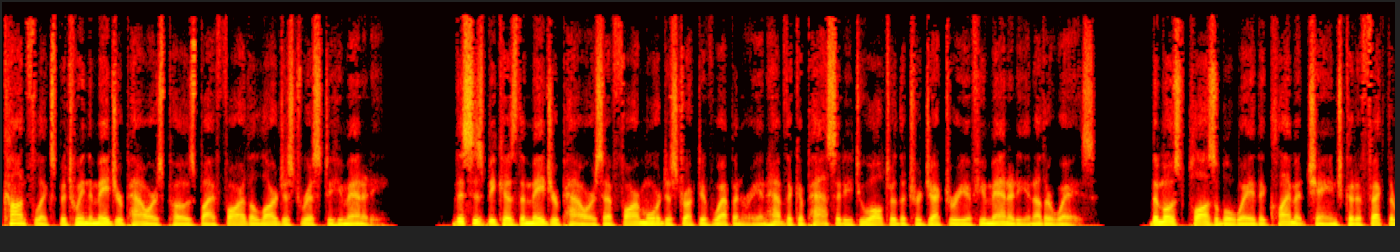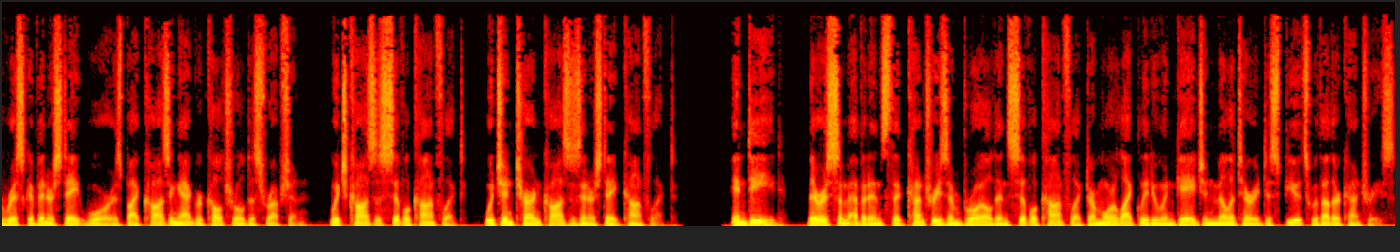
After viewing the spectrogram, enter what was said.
conflicts between the major powers pose by far the largest risk to humanity. This is because the major powers have far more destructive weaponry and have the capacity to alter the trajectory of humanity in other ways. The most plausible way that climate change could affect the risk of interstate war is by causing agricultural disruption, which causes civil conflict, which in turn causes interstate conflict. Indeed, there is some evidence that countries embroiled in civil conflict are more likely to engage in military disputes with other countries.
